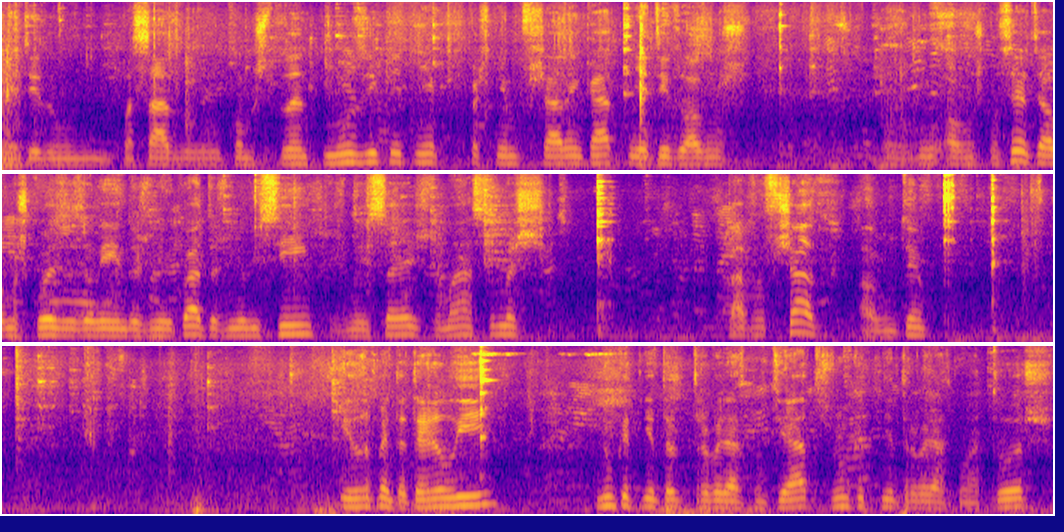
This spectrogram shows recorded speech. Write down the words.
Tinha tido um passado como estudante de música e tinha, depois tinha-me fechado em casa. Tinha tido alguns, alguns- concertos, algumas coisas ali em 2004, 2005, 2006 no máximo, mas estava fechado há algum tempo. E de repente até ali, nunca tinha tra- trabalhado com teatros, nunca tinha trabalhado com atores.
